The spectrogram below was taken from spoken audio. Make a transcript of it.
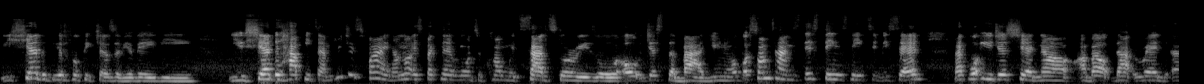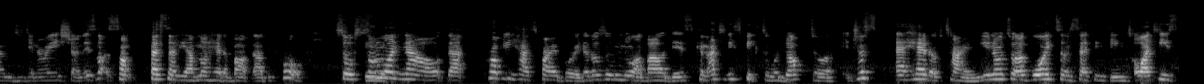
you share the beautiful pictures of your baby. You share the happy times which is fine. I'm not expecting everyone to come with sad stories or, or just the bad you know? But sometimes these things need to be said. Like what you just shared now about that red um, degeneration it's not some personally i've not heard about that before. So someone yeah. now that probably has fibroid that doesn't know about this can actually speak to a doctor just ahead of time you know to avoid some certain things or at least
